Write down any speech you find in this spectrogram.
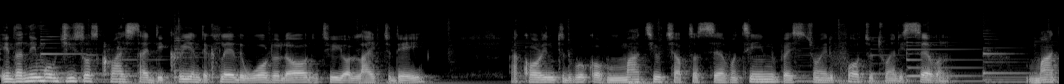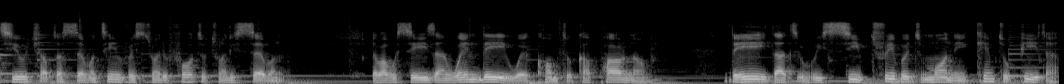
In the name of Jesus Christ, I decree and declare the word of the Lord into your life today. According to the book of Matthew, chapter 17, verse 24 to 27. Matthew chapter 17, verse 24 to 27. The Bible says, And when they were come to Capernaum, they that received tribute money came to Peter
